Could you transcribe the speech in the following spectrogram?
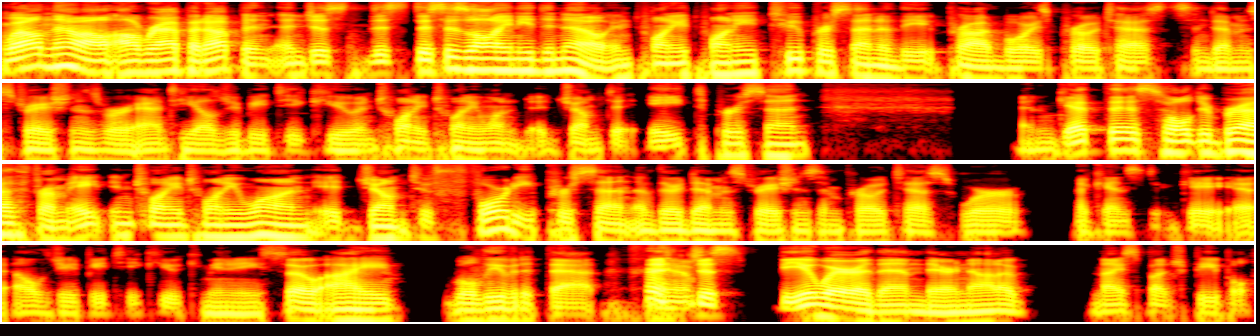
Well, no, I'll, I'll wrap it up and, and just this this is all you need to know. In 2020, 2% of the Proud Boys protests and demonstrations were anti-LGBTQ. In 2021, it jumped to 8%. And get this, hold your breath, from 8 in 2021, it jumped to 40% of their demonstrations and protests were against gay uh, LGBTQ community. So I will leave it at that. Yeah. just be aware of them. They're not a nice bunch of people.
